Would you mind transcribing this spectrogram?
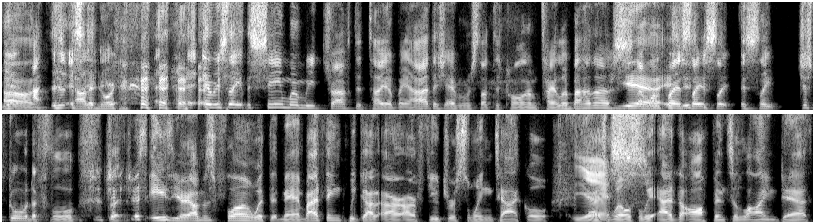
Yeah, um, I- out of North. it, it was like the same when we drafted Tyler Biadasz. Everyone started calling him Tyler Badass. Yeah, At one point, it's it's, like it's like it's like just go with the flow. just, But- just easier. I'm just flowing with it, man. But I think we got our, our future swing tackle Yes. as well. So we added the offensive line depth.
